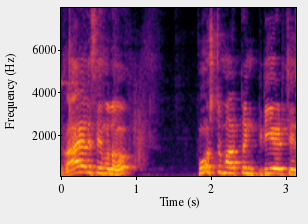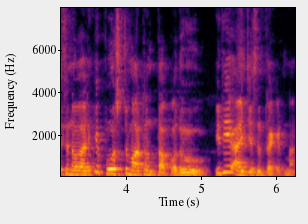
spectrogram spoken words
రాయలసీమలో పోస్ట్ మార్టం క్రియేట్ చేసిన వారికి పోస్ట్ మార్టం తప్పదు. ఇది ఆయన చేసిన ప్రకటన.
